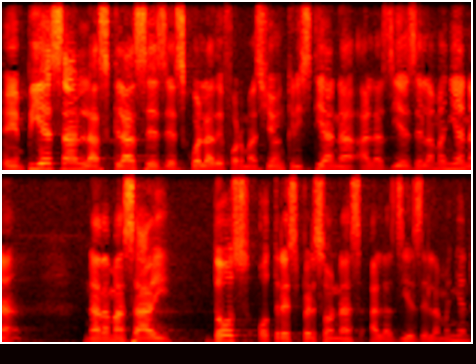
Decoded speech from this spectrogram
empiezan las clases de escuela de formación cristiana a las 10 de la mañana, nada más hay dos o tres personas a las 10 de la mañana.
